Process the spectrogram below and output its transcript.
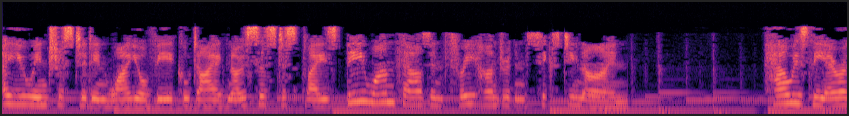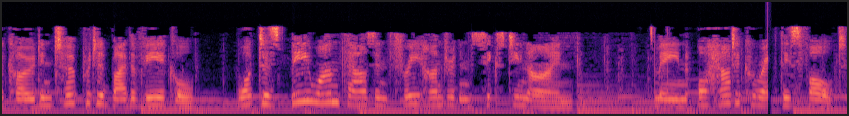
Are you interested in why your vehicle diagnosis displays B1369? How is the error code interpreted by the vehicle? What does B1369 mean, or how to correct this fault?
